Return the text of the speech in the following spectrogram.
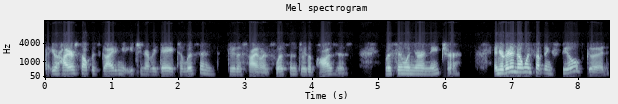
That your higher self is guiding you each and every day to listen through the silence, listen through the pauses, listen when you're in nature. And you're going to know when something feels good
